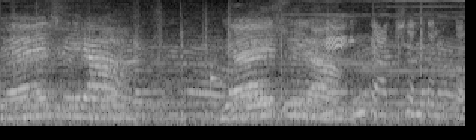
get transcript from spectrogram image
జై శ్రీరామ్ జై శ్రీరామ్ కిషన్ తలుపు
